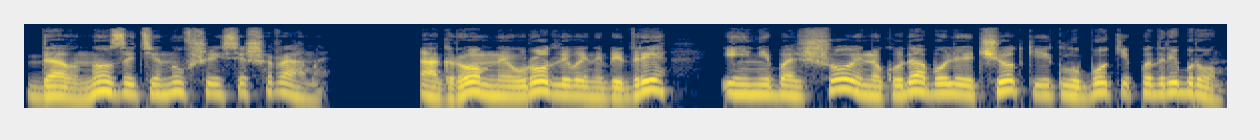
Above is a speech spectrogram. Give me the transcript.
давно затянувшиеся шрамы. Огромный, уродливый на бедре и небольшой, но куда более четкий и глубокий под ребром.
